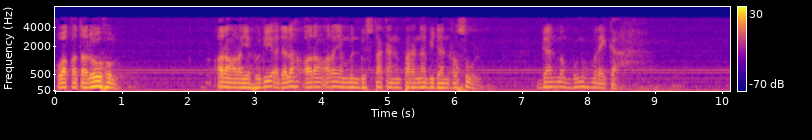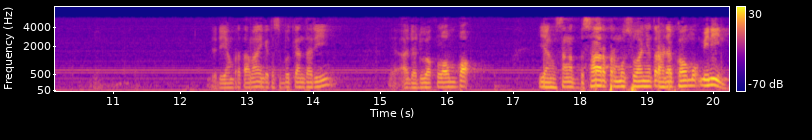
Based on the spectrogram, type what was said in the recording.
wa qataluhum orang-orang Yahudi adalah orang-orang yang mendustakan para nabi dan rasul dan membunuh mereka. Jadi yang pertama yang kita sebutkan tadi ya, ada dua kelompok yang sangat besar permusuhannya terhadap kaum mukminin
